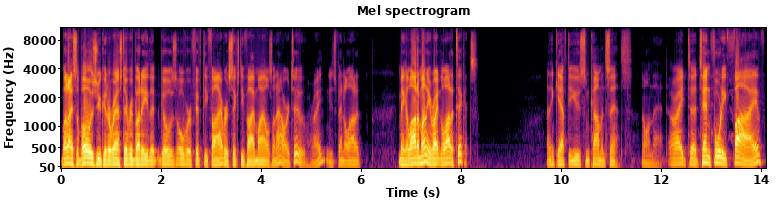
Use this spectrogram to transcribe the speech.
But I suppose you could arrest everybody that goes over 55 or 65 miles an hour too, right? You'd spend a lot of make a lot of money writing a lot of tickets. I think you have to use some common sense on that. All right, uh, 1045.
